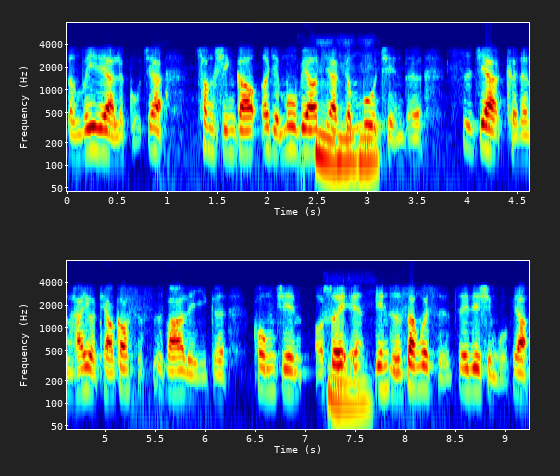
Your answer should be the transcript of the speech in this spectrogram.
NVIDIA 的股价创新高，而且目标价跟目前的市价可能还有调高十四八的一个空间哦，所以原原则上会使这类型股票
